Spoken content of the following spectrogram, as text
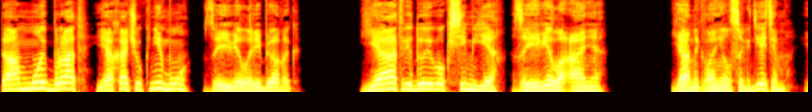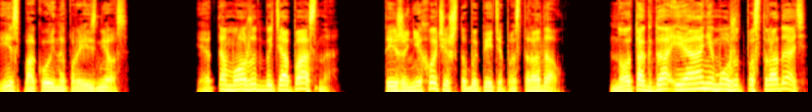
«Там мой брат, я хочу к нему», — заявил ребенок. «Я отведу его к семье», — заявила Аня. Я наклонился к детям и спокойно произнес. «Это может быть опасно. Ты же не хочешь, чтобы Петя пострадал? Но тогда и Аня может пострадать,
